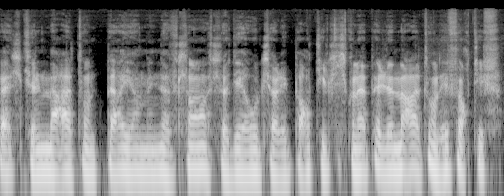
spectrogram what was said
Parce que le marathon de Paris en 1900 se déroule sur les portifs. C'est ce qu'on appelle le marathon des fortifs.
